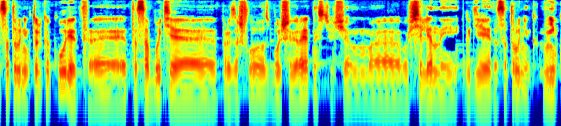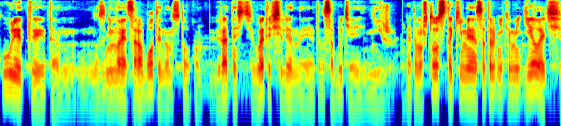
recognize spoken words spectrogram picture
сотрудник только курит, э, это событие произошло с большей вероятностью, чем э, во вселенной, где этот сотрудник не курит и там ну, занимается работой нон-стопом. Вероятность в этой вселенной этого события события ниже. Поэтому что с такими сотрудниками делать?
